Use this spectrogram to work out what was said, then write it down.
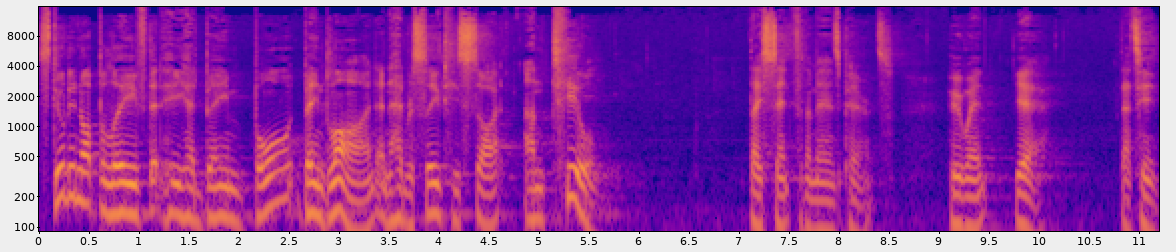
still did not believe that he had been, born, been blind and had received his sight until they sent for the man's parents, who went, Yeah, that's him,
